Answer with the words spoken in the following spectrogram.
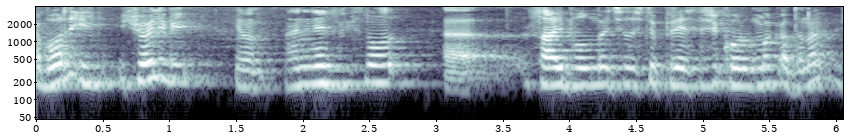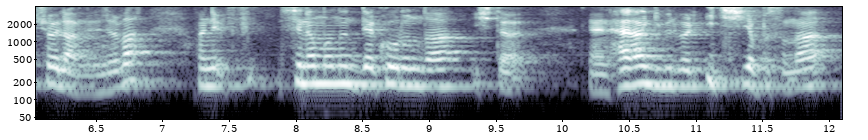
Ya bu arada il- şöyle bir yani hani Netflix'in o e, sahip olmaya çalıştığı prestiji korumak adına şöyle hamleleri var. Hani f- sinemanın dekorunda işte yani herhangi bir böyle iç yapısına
